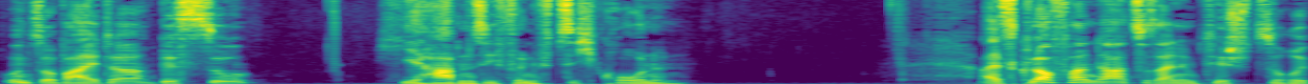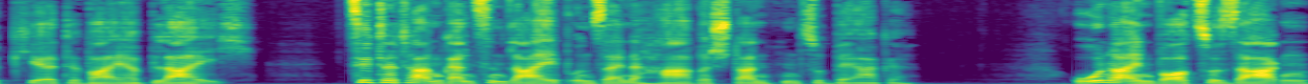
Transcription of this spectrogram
Und so weiter bis zu Hier haben Sie 50 Kronen. Als Kloffernder zu seinem Tisch zurückkehrte, war er bleich, zitterte am ganzen Leib und seine Haare standen zu Berge. Ohne ein Wort zu sagen,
